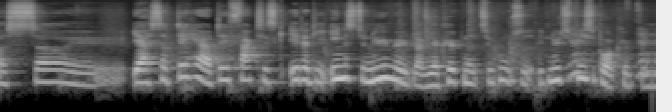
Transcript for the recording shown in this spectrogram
Og så, øh, ja, så det her, det er faktisk et af de eneste nye møbler, vi har købt ned til huset. Et nyt Ja. spisebord købte vi,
